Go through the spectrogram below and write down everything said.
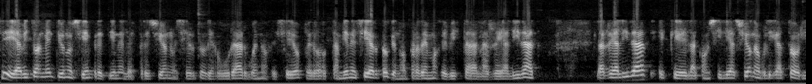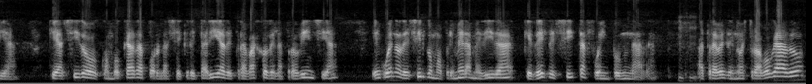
Sí, habitualmente uno siempre tiene la expresión, ¿no es cierto?, de augurar buenos deseos, pero también es cierto que no perdemos de vista la realidad. La realidad es que la conciliación obligatoria que ha sido convocada por la Secretaría de Trabajo de la provincia, es bueno decir como primera medida que desde cita fue impugnada a través de nuestro abogado,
